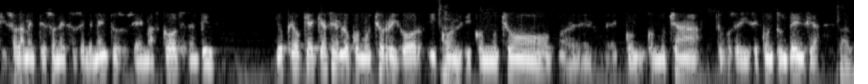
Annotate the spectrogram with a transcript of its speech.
si solamente son esos elementos o si hay más cosas. En fin, yo creo que hay que hacerlo con mucho rigor y con y con mucho, eh, con, con mucha, ¿cómo se dice, contundencia Claro.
